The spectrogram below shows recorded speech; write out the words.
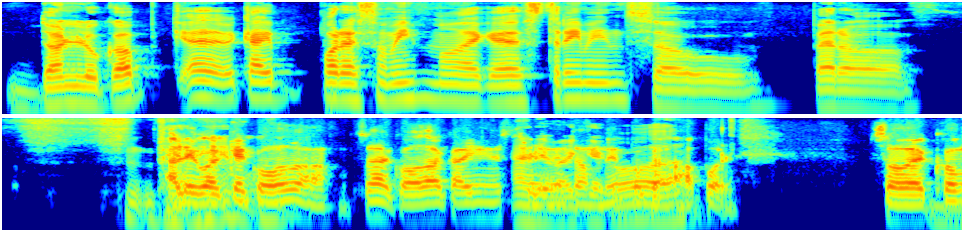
Don't Look Up que cae por eso mismo de que es streaming, so, pero... Al igual que. Coda. O sea, Coda cae en streaming también porque. Apple. So es como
